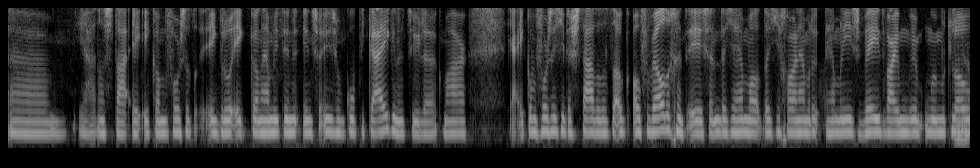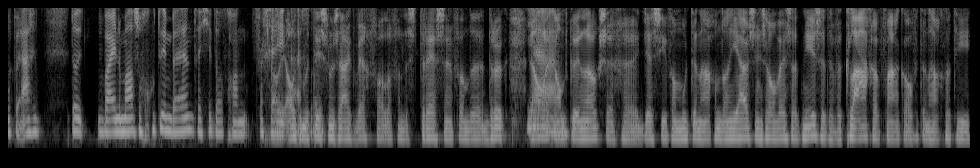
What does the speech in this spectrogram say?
ehm, ja, dan sta ik. Ik kan me voorstellen. Ik bedoel, ik kan helemaal niet in, in, zo- in zo'n kopje kijken, natuurlijk. Maar ja, ik kan me voorstellen dat je er staat dat het ook overweldigend is. En dat je, helemaal, dat je gewoon helemaal, helemaal niet eens weet waar je moet, moet lopen. En eigenlijk dat, waar je normaal zo goed in bent, dat je dat gewoon vergeet. Nou, je eigenlijk. automatisme is eigenlijk wegvallen van de stress en van de druk. Aan de Ja. andere kant kun je dan ook zeggen, Jesse, van moet Ten Hag hem dan juist in zo'n wedstrijd neerzetten. We klagen vaak over Ten Hag dat hij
